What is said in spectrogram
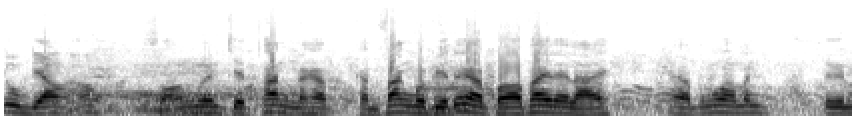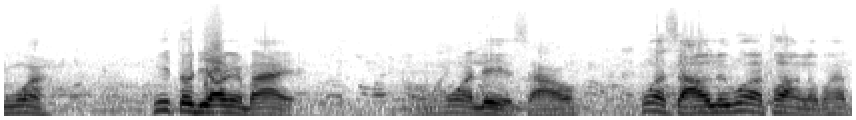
ลูกเดียวเอาสองหมื่นเจ็ดพันนะครับขันฟังบ่ผิดเด้วยครับขออภัยหลายๆนะครับง่วมันตื่นง่วมีตัวเดียวเนี่ยบายง่วเล่สาว ง่วสาวหรือง่วท้องเหรอครับ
